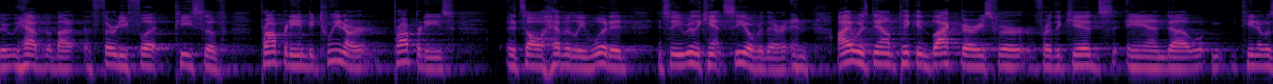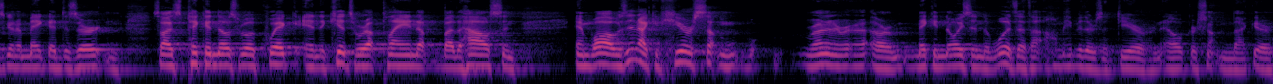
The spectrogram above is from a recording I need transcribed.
we have about a 30 foot piece of property in between our properties. It's all heavily wooded, and so you really can't see over there. And I was down picking blackberries for, for the kids, and uh, Tina was going to make a dessert. And so I was picking those real quick, and the kids were up playing up by the house. And, and while I was in, I could hear something running or making noise in the woods. I thought, oh, maybe there's a deer or an elk or something back there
